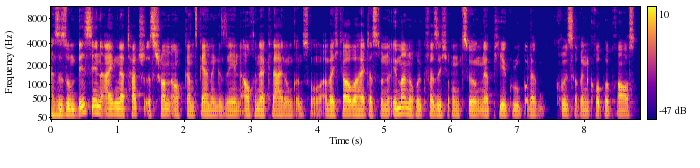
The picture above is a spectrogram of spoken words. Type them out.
Also so ein bisschen eigener Touch ist schon auch ganz gerne gesehen, auch in der Kleidung und so. Aber ich glaube halt, dass du immer eine Rückversicherung zu irgendeiner Peer Group oder größeren Gruppe brauchst.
